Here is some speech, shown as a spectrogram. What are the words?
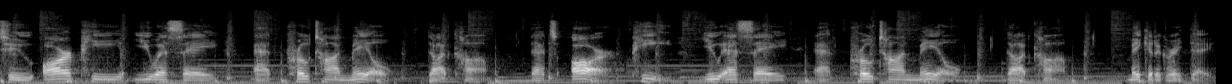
to rpusa at protonmail.com. That's rpusa at protonmail.com. Make it a great day.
